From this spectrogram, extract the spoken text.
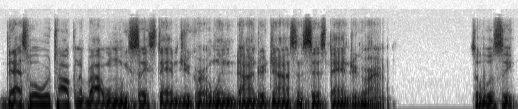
That's what we're talking about when we say stand your ground. When Andre Johnson says stand your ground. So we'll see.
